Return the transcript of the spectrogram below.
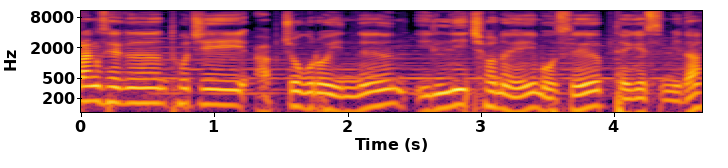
파랑색은 토지 앞쪽으로 있는 1, 2천의 모습 되겠습니다.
